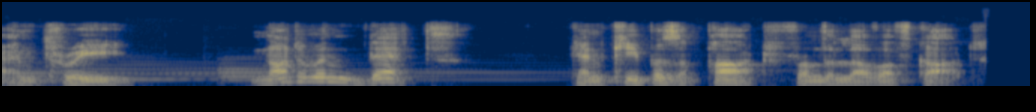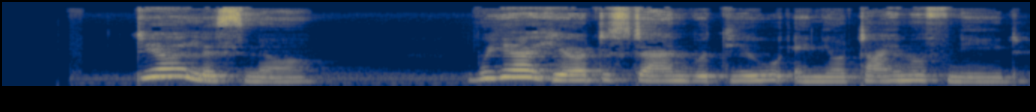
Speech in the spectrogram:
And 3. Not even death can keep us apart from the love of God. Dear listener, we are here to stand with you in your time of need.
